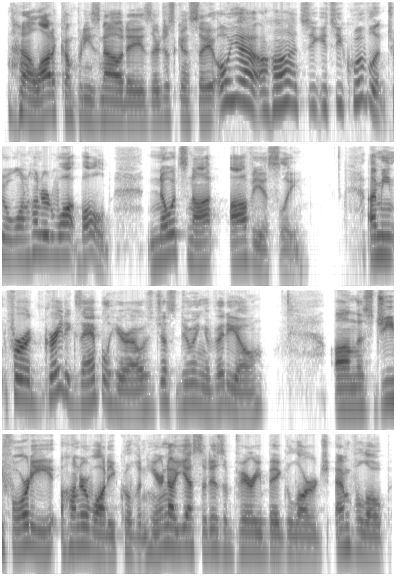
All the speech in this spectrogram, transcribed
a lot of companies nowadays, they're just going to say, oh yeah, uh-huh, it's, it's equivalent to a 100 watt bulb. No, it's not, obviously. I mean, for a great example here, I was just doing a video on this G40 100 watt equivalent here. Now, yes, it is a very big, large envelope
